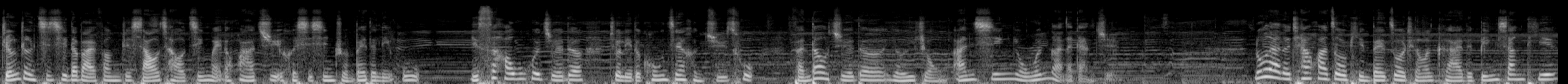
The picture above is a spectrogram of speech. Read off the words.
整整齐齐地摆放着小巧精美的画具和细心准备的礼物，你丝毫不会觉得这里的空间很局促，反倒觉得有一种安心又温暖的感觉。卢拉的插画作品被做成了可爱的冰箱贴，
